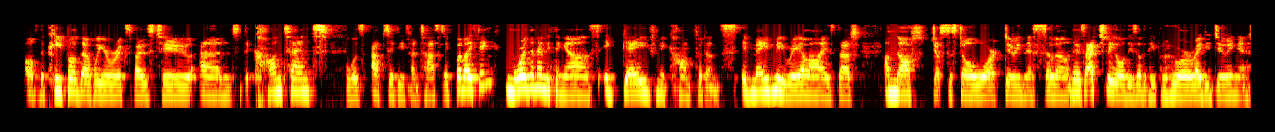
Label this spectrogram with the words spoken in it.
of the people that we were exposed to and the content was absolutely fantastic. But I think more than anything else, it gave me confidence. It made me realize that I'm not just a stalwart doing this alone. There's actually all these other people who are already doing it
